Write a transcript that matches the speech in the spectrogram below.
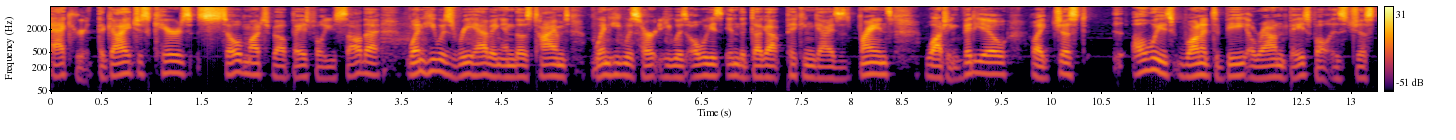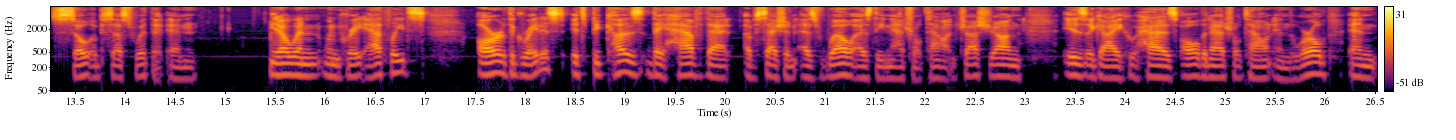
accurate. The guy just cares so much about baseball. You saw that when he was rehabbing in those times when he was hurt, he was always in the dugout picking guys' brains, watching video, like just always wanted to be around baseball is just so obsessed with it and you know when when great athletes are the greatest, it's because they have that obsession as well as the natural talent. Josh Jung is a guy who has all the natural talent in the world and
